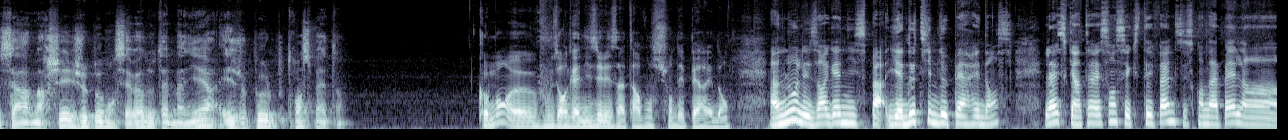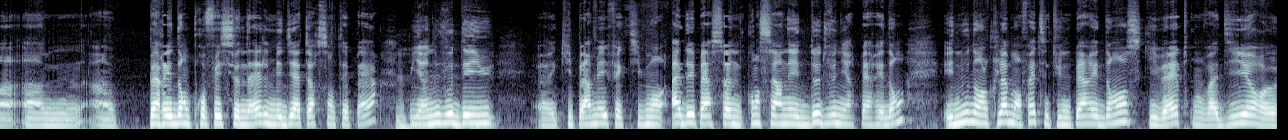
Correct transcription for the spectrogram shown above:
Ça a marché, je peux m'en servir de telle manière et je peux le transmettre. Comment euh, vous organisez les interventions des pères aidants Alors nous, on ne les organise pas. Il y a deux types de pères aidants. Là, ce qui est intéressant, c'est que Stéphane, c'est ce qu'on appelle un, un, père aidant professionnel, médiateur santé-père. Mhm. Il y a un nouveau DU euh, qui permet effectivement à des personnes concernées de devenir père aidant. Et nous, dans le club, en fait, c'est une père aidance qui va être, on va dire, euh,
